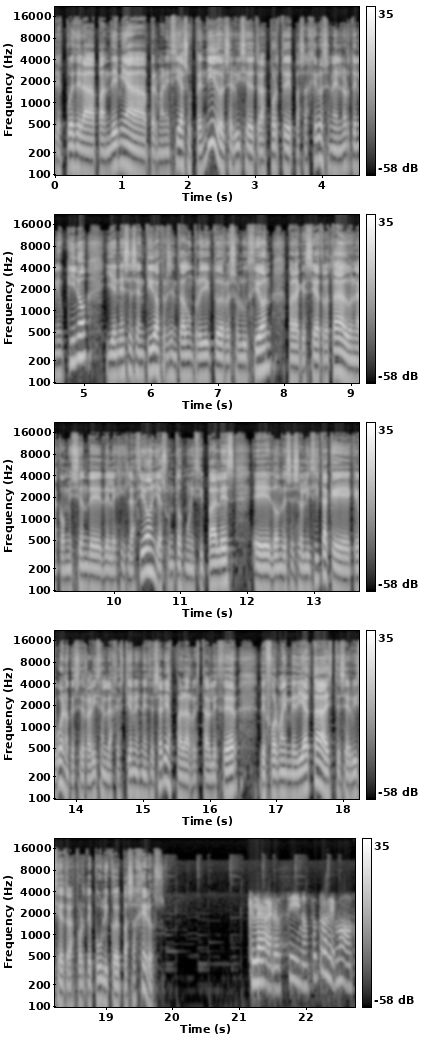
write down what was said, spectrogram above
después de la pandemia permanecía suspendido el servicio de transporte de pasajeros en el norte neuquino y en ese sentido has presentado un proyecto de resolución para que sea tratado en la Comisión de, Legislación y Asuntos Municipales eh, donde se solicita que, bueno, que se realicen las gestiones necesarias para restablecer de forma inmediata este servicio de transporte público de pasajeros. Claro, sí, nosotros hemos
